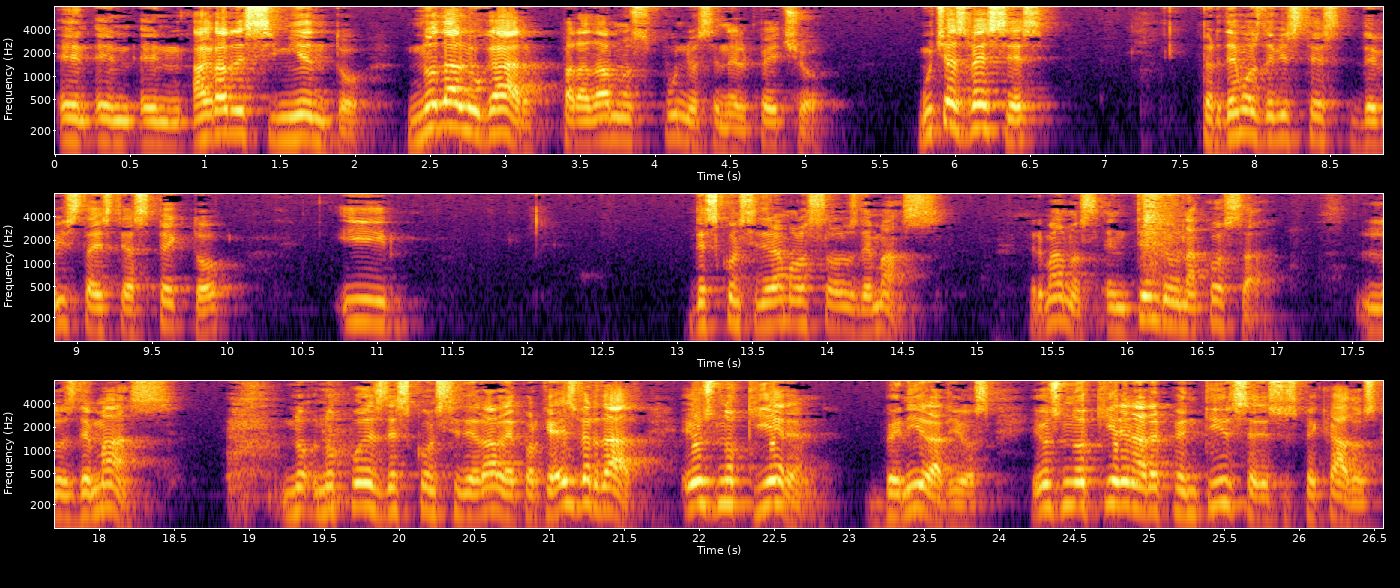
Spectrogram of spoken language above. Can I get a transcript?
en, en, agradecimiento. No da lugar para darnos puños en el pecho. Muchas veces perdemos de vista, este aspecto y desconsideramos a los demás. Hermanos, entiende una cosa, los demás no, no puedes desconsiderarle porque es verdad, ellos no quieren venir a Dios, ellos no quieren arrepentirse de sus pecados,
